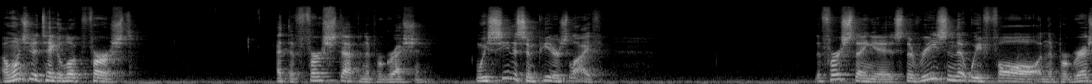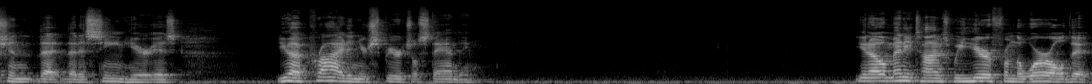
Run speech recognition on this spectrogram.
I want you to take a look first at the first step in the progression. We see this in Peter's life. The first thing is the reason that we fall and the progression that, that is seen here is you have pride in your spiritual standing. You know, many times we hear from the world that,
